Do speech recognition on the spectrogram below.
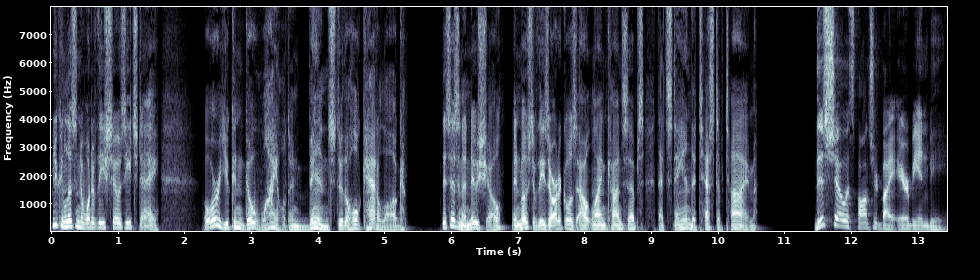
You can listen to one of these shows each day, or you can go wild and binge through the whole catalog. This isn't a new show, and most of these articles outline concepts that stand the test of time. This show is sponsored by Airbnb.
